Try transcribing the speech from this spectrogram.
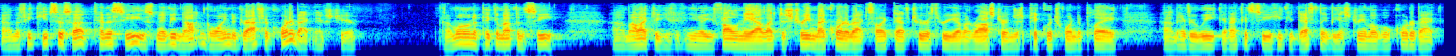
Um, if he keeps this up, Tennessee is maybe not going to draft a quarterback next year. I'm willing to pick him up and see. Um, I like to, you know, you follow me. I like to stream my quarterbacks. I like to have two or three on my roster and just pick which one to play um, every week. And I could see he could definitely be a streamable quarterback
